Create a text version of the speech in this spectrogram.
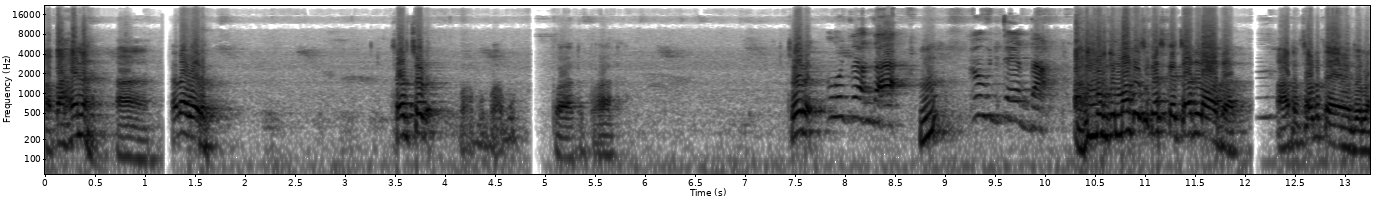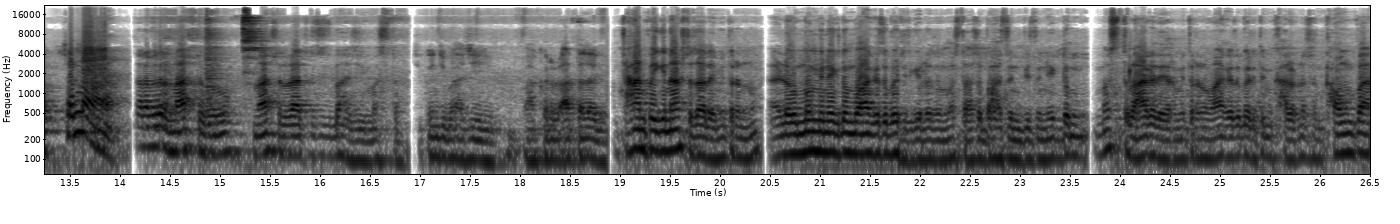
पप्पा आहे ना? हा. चढा वर चढ चढ. बाबू बाबू. पाहत पाहत. चढ. हम्म? मग तू मागाशी कस काय चढला होता आता चढता आहे ना तुला. चढ ना. चला मित्र नाश्ता करू. नाश्ता रात्रीची भाजी मस्त. चिकनची भाजी भाकर आता झाली. छानपैकी नाश्ता झालाय मित्रांनो. आणि मम्मीने एकदम वांग्याचं भरीत गेलं होतं मस्त असं भाजून बिजून. एकदम मस्त लागत आहे यार मित्रांनो वांग्याचं भरीत तुम्ही खाल्लं नसेल खाऊन पहा.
